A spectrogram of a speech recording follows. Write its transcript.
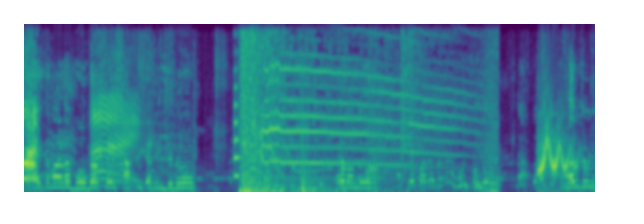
ভাই তোমার একটা বউ ব্যবসায়ী সাপটি কাটিং দেন এ বন্ধু? গাছটা আর তুমি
